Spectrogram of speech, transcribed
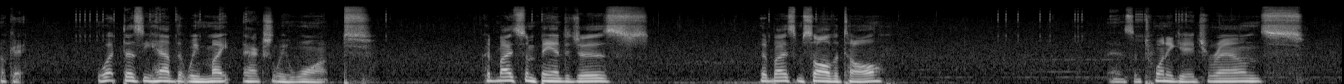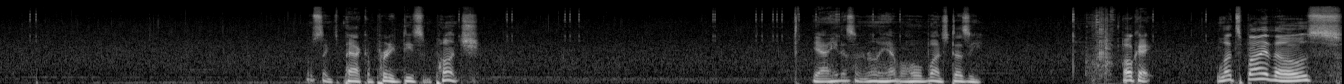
okay, what does he have that we might actually want? Could buy some bandages. Could buy some Solvital. And some 20 gauge rounds. Those things pack a pretty decent punch. Yeah, he doesn't really have a whole bunch, does he? Okay, let's buy those.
